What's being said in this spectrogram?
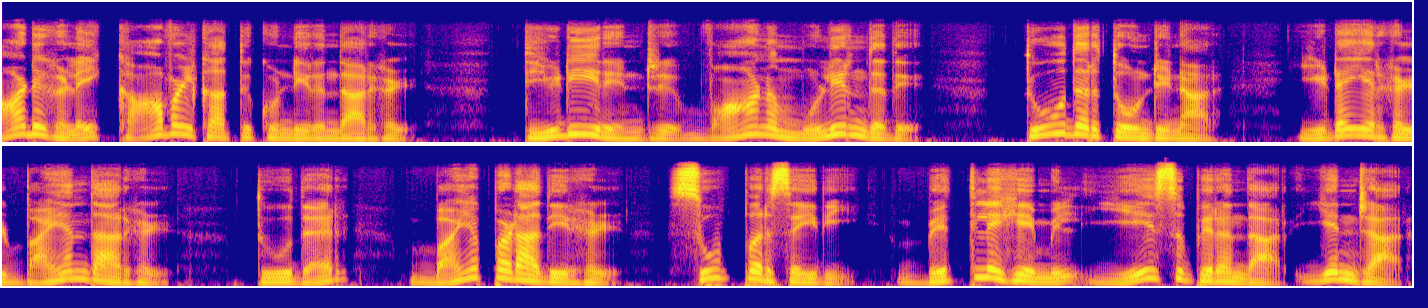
ஆடுகளை காவல் காத்துக் கொண்டிருந்தார்கள். திடீரென்று வானம் ஒளிர்ந்தது. தூதர் தோன்றினார். இடையர்கள் பயந்தார்கள். தூதர் பயப்படாதீர்கள். சூப்பர் செய்தி. பெத்லெஹேமில் இயேசு பிறந்தார் என்றார்.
